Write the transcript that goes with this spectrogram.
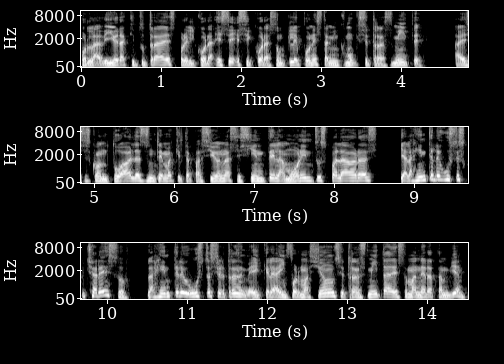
por la vibra que tú traes, por el cora ese, ese corazón que le pones también como que se transmite. A veces cuando tú hablas de un tema que te apasiona, se siente el amor en tus palabras y a la gente le gusta escuchar eso. La gente le gusta ser eh, que la información se transmita de esa manera también.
